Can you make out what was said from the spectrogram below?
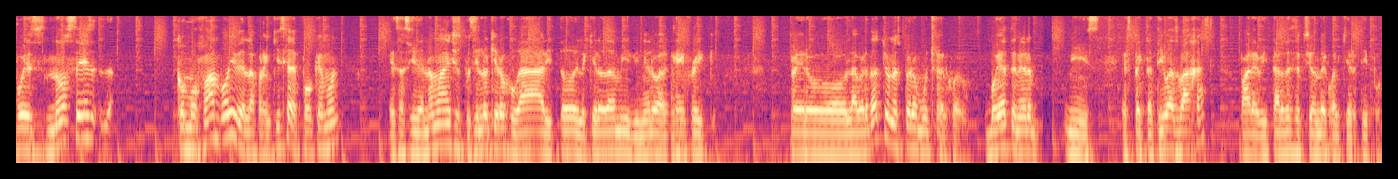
pues no sé, como fanboy de la franquicia de Pokémon, es así de no manches, pues sí lo quiero jugar y todo, y le quiero dar mi dinero al Game Freak. Pero la verdad yo no espero mucho del juego. Voy a tener mis expectativas bajas para evitar decepción de cualquier tipo.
